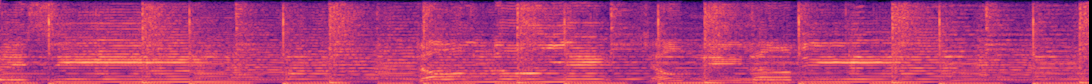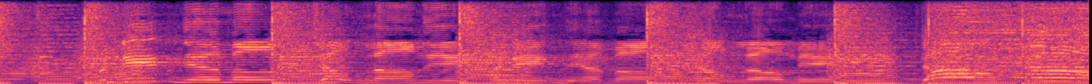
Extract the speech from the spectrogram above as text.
democracy တောင်းလုံးရဲ့ကြောင့်နေလာပြီမနေ့ညမှာကြောင့်လာမည်မနေ့ညမှာကြောင့်လာမည် Doctor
